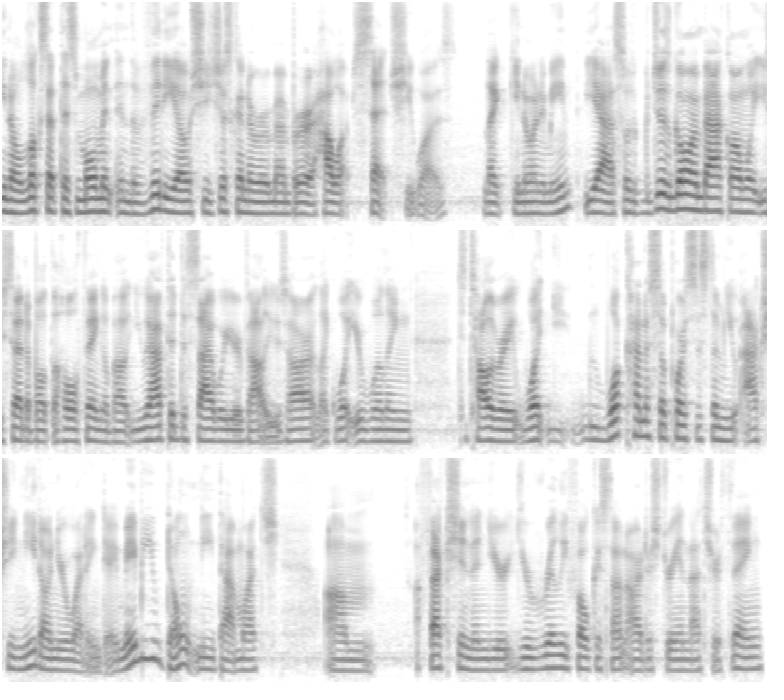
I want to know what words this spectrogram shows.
you know, looks at this moment in the video, she's just to remember how upset she was. Like, you know what I mean? Yeah, so just going back on what you said about the whole thing about you have to decide where your values are, like what you're willing to tolerate, what you, what kind of support system you actually need on your wedding day. Maybe you don't need that much um, affection and you're you're really focused on artistry and that's your thing,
